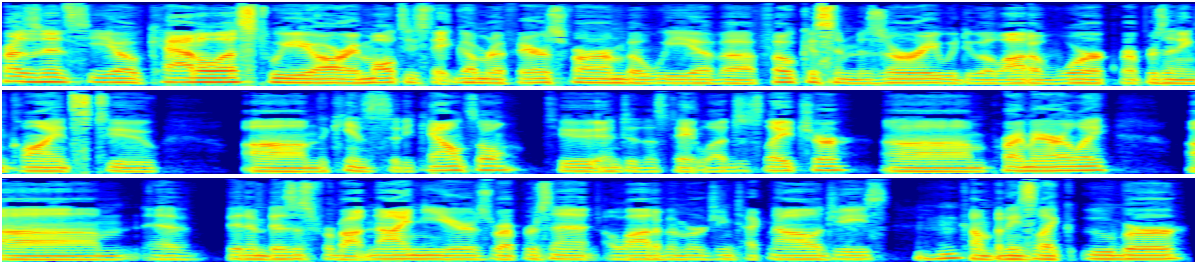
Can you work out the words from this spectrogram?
President, CEO of Catalyst. We are a multi-state government affairs firm, but we have a focus in Missouri. We do a lot of work representing clients to um, the Kansas City Council to and to the state legislature um, primarily. Um, have been in business for about nine years. Represent a lot of emerging technologies, Mhm. companies like Uber,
